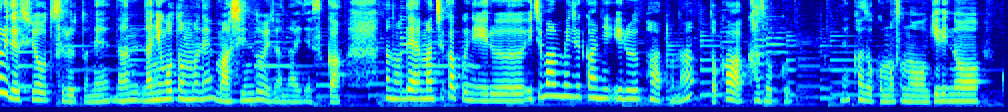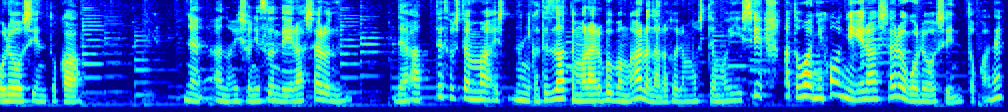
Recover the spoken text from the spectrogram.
人でしようとするとね何事もねまあしんどいじゃないですか。なので、まあ、近くにいる一番身近にいるパートナーとか家族、ね、家族もその義理のご両親とか、ね、あの一緒に住んでいらっしゃるであって、そしてまあ何か手伝ってもらえる部分があるならそれもしてもいいし、あとは日本にいらっしゃるご両親とかね、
